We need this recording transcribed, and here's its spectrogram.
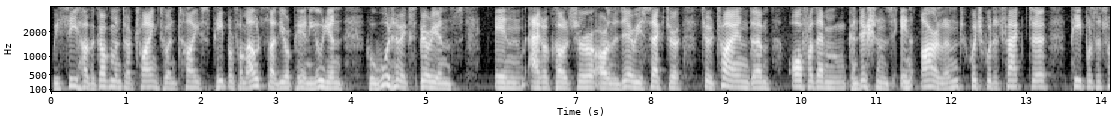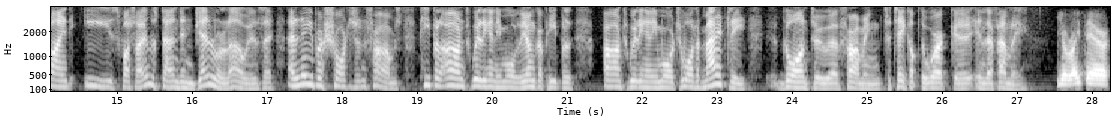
We see how the government are trying to entice people from outside the European Union who would have experience in agriculture or in the dairy sector to try and um, offer them conditions in Ireland which would attract uh, people to try and ease what I understand in general now is a, a labour shortage in farms. People aren't willing anymore, the younger people aren't willing anymore to automatically go on to uh, farming to take up the work uh, in their family. You're right there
